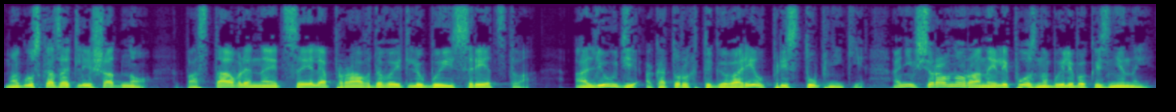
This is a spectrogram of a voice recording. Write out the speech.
Могу сказать лишь одно. Поставленная цель оправдывает любые средства. А люди, о которых ты говорил, преступники. Они все равно рано или поздно были бы казнены.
